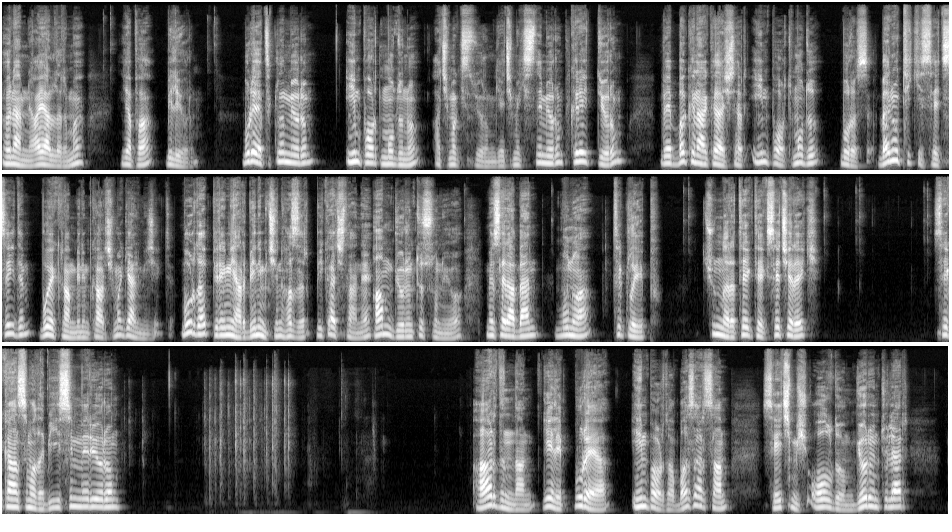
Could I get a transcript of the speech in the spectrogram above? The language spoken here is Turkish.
önemli ayarlarımı yapabiliyorum. Buraya tıklamıyorum. Import modunu açmak istiyorum. Geçmek istemiyorum. Create diyorum. Ve bakın arkadaşlar import modu burası. Ben o tiki seçseydim bu ekran benim karşıma gelmeyecekti. Burada Premiere benim için hazır birkaç tane ham görüntü sunuyor. Mesela ben buna tıklayıp şunları tek tek seçerek sekansıma da bir isim veriyorum. Ardından gelip buraya import'a basarsam seçmiş olduğum görüntüler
